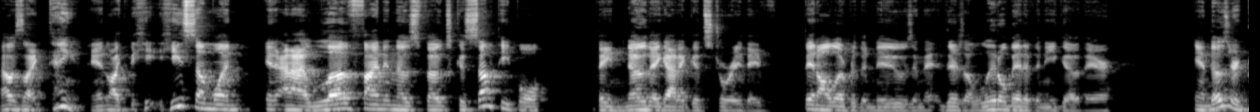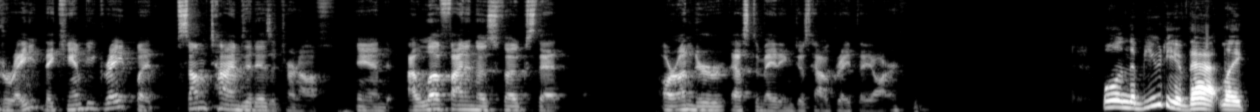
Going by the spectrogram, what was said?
I was like, "Dang it, man!" Like he, he's someone, and, and I love finding those folks because some people they know they got a good story. They've been all over the news, and there's a little bit of an ego there. And those are great. They can be great, but sometimes it is a turnoff. And I love finding those folks that are underestimating just how great they are. Well, and the beauty of that, like,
